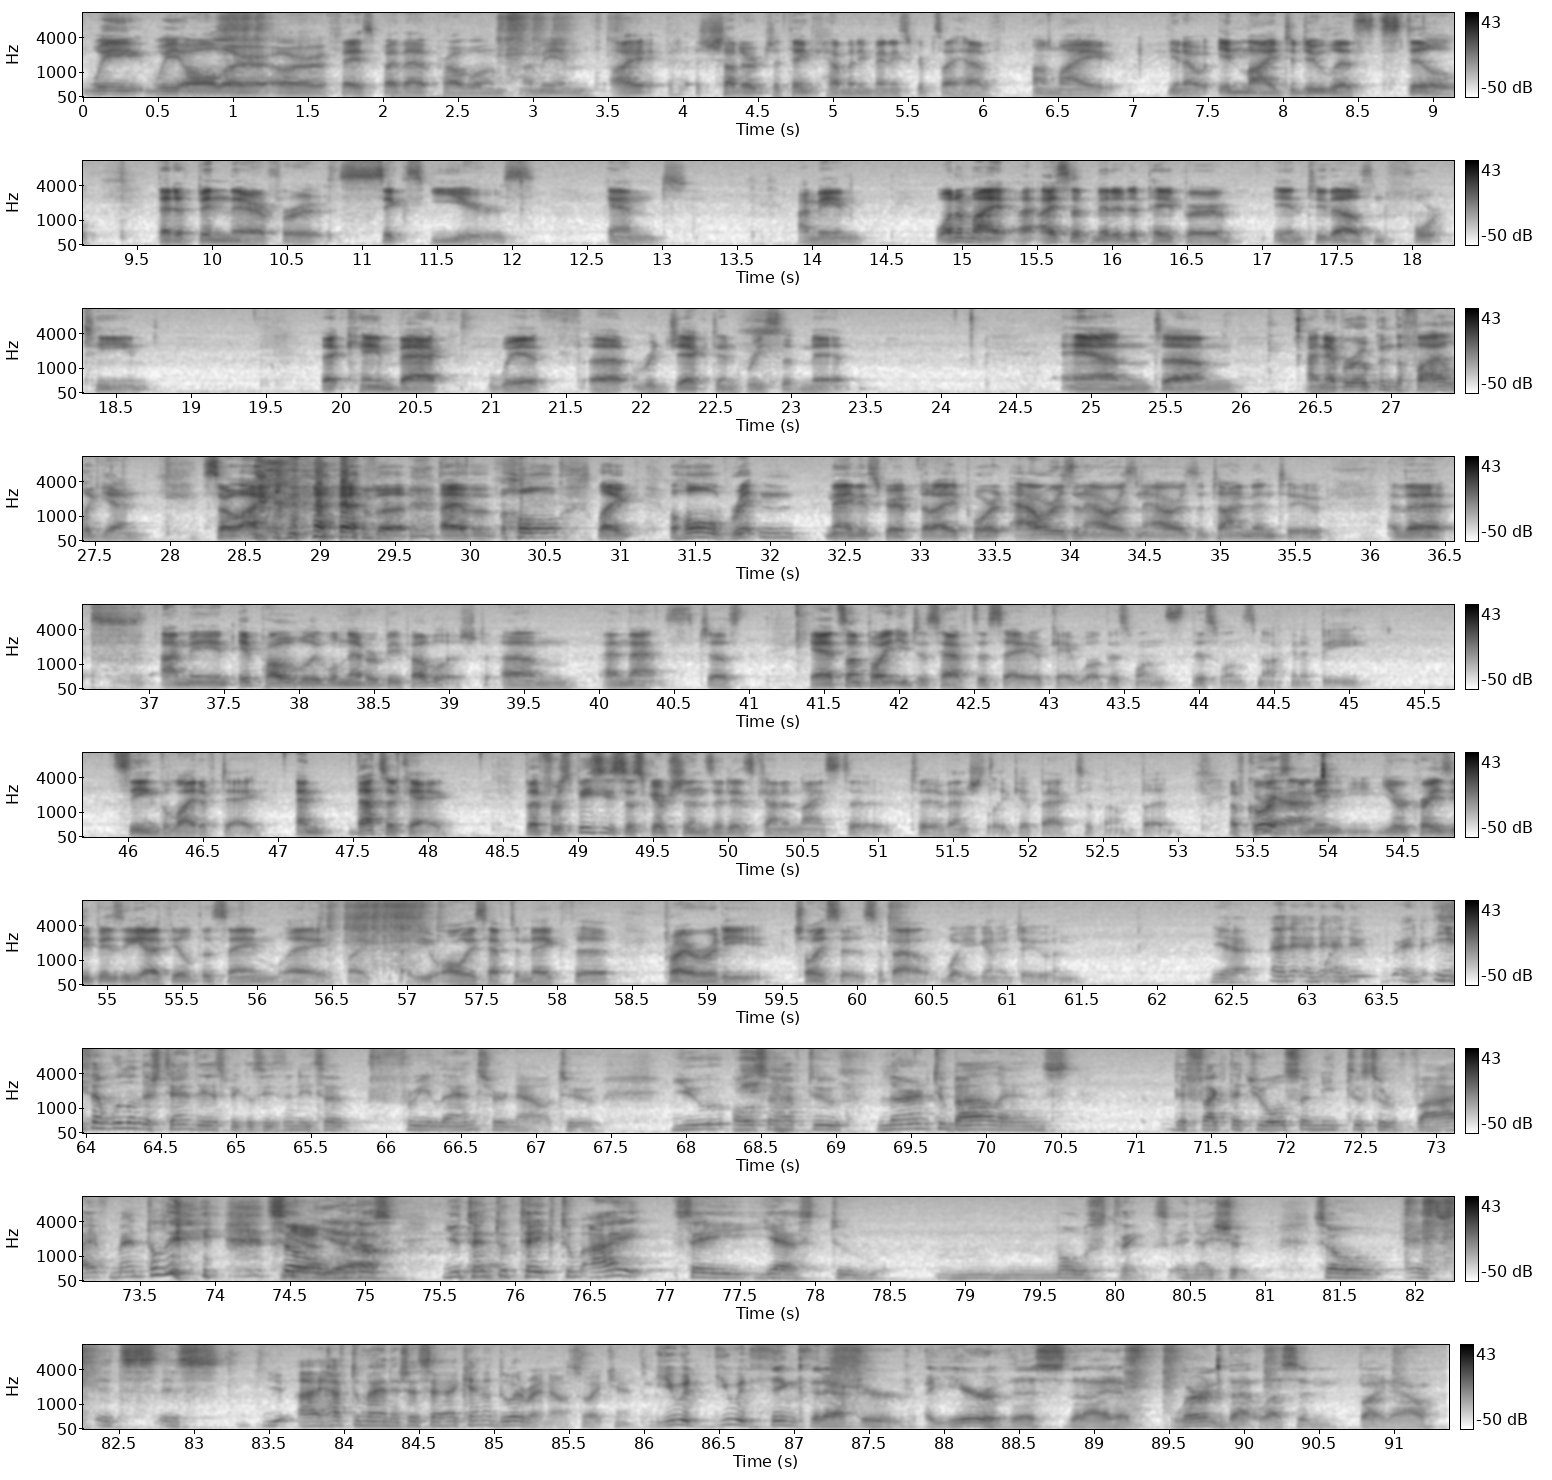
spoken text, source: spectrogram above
we we all are, are faced by that problem. I mean, I shudder to think how many manuscripts I have on my, you know, in my to do list still that have been there for six years. And I mean, one of my, I submitted a paper in 2014 that came back with uh, reject and resubmit. And um, I never opened the file again. So I have a I have a whole like a whole written manuscript that I poured hours and hours and hours of time into. That I mean, it probably will never be published. Um, and that's just yeah. At some point, you just have to say, okay, well, this one's this one's not going to be seeing the light of day, and that's okay. But for species descriptions, it is kind of nice to to eventually get back to them. But of course, yeah. I mean, you're crazy busy. I feel the same way. Like you always have to make the priority choices about what you're going to do and. Yeah, and and, and and Ethan will understand this because Ethan is a freelancer now too. You also have to learn to balance the fact that you also need to survive mentally. so yeah. because you tend yeah. to take to I say yes to most things, and I shouldn't. So it's it's it's you, I have to manage. I say I cannot do it right now, so I can't. You would you would think that after a year of this that I'd have learned that lesson by now.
